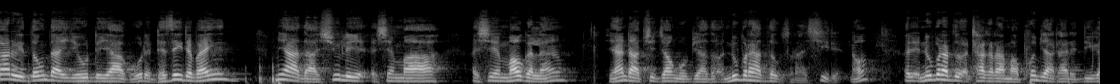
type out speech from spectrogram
ကတွေသုံးသပ်ယုတ်တရားကိုတဲ့ဒစိတ်တစ်ပိုင်းမျှတာရှုလျက်အရှင်မာအရှင်မောက်ကလံရန္တာဖြစ်ကြောင်းကိုပြတော့အနုပရသုတ်ဆိုတာရှိတယ်နော်အဲ့ဒီအနုပရသုတ်အထာဂရမှာဖွင့်ပြထားတဲ့ဒီက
